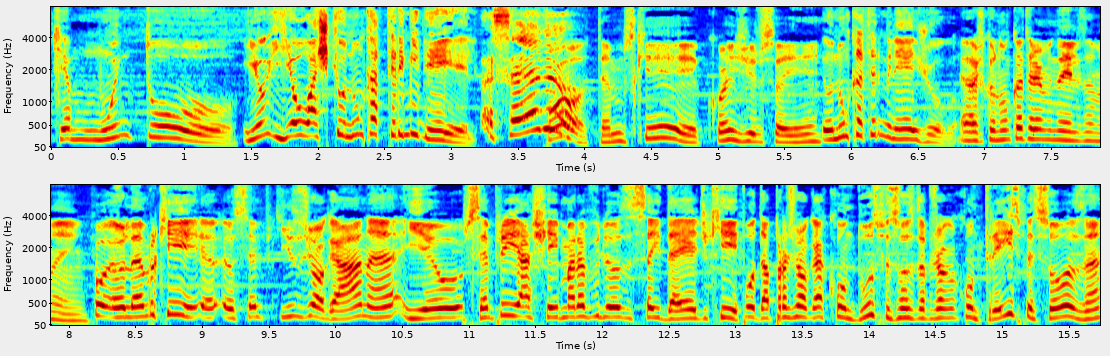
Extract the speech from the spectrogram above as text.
que é muito. E eu, e eu acho que eu nunca terminei ele. É sério? Pô, tem, temos que corrigir isso aí. Eu nunca terminei o jogo. Eu acho que eu nunca terminei ele também. Pô, eu lembro que eu sempre quis jogar, né? E eu sempre achei maravilhoso essa ideia de que, pô, dá pra jogar com duas pessoas, dá pra jogar com três pessoas, né?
